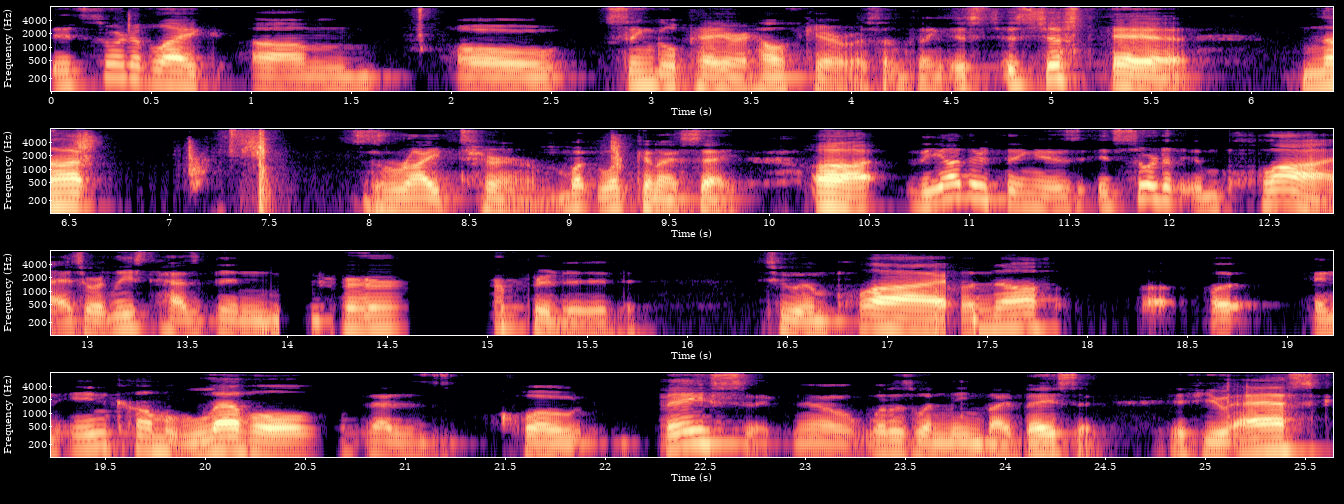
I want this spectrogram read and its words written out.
it's sort of like, um, oh, single payer healthcare or something. It's, it's just a, not the right term. What, what can I say? Uh, the other thing is, it sort of implies, or at least has been interpreted to imply enough, uh, uh, an income level that is quote, basic. Now, what does one mean by basic? If you ask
